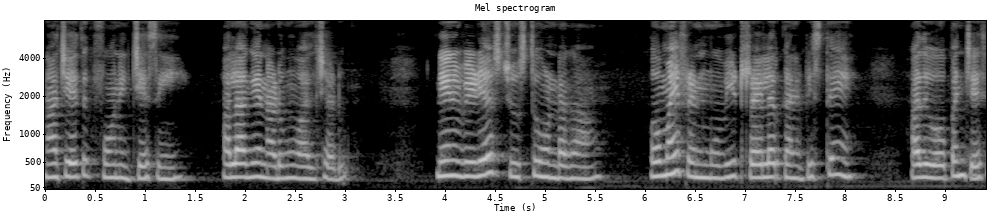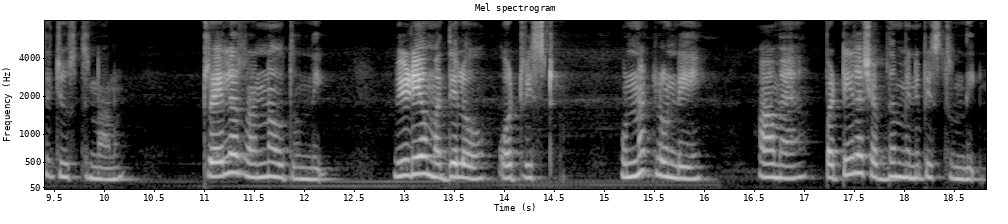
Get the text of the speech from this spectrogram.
నా చేతికి ఫోన్ ఇచ్చేసి అలాగే నడుము వాల్చాడు. నేను వీడియోస్ చూస్తూ ఉండగా ఓ మై ఫ్రెండ్ మూవీ ట్రైలర్ కనిపిస్తే అది ఓపెన్ చేసి చూస్తున్నాను. ట్రైలర్ రన్ అవుతుంది. వీడియో మధ్యలో ఓ ట్విస్ట్. ఉన్నట్లుండి ఆమె పట్టీల శబ్దం వినిపిస్తుంది.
